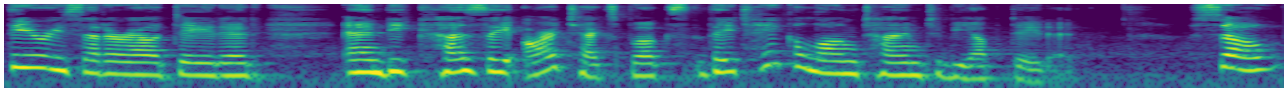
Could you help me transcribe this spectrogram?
theories that are outdated, and because they are textbooks, they take a long time to be updated. So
